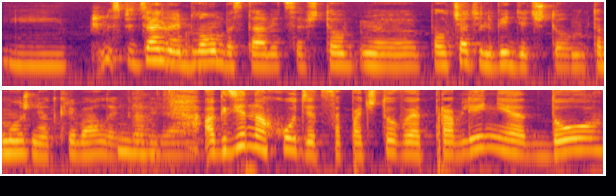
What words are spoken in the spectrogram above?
И Специальная бломба ставится, чтобы э, получатель видит, что таможня открывала и Да. проверяла. А где находятся почтовые отправления до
